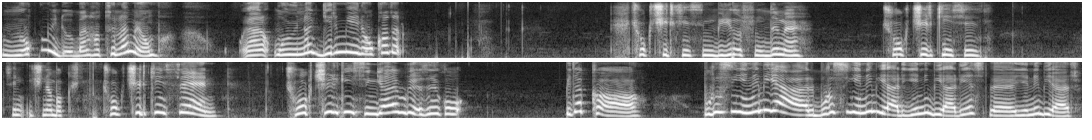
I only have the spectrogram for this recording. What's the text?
Bu yok muydu? Ben hatırlamıyorum. Yani oyuna girmeyeli o kadar çok çirkinsin biliyorsun değil mi? Çok çirkinsin. Senin içine bak. Çok çirkinsin. Çok çirkinsin. Gel buraya. Seni ko Bir dakika. Burası yeni bir yer. Burası yeni bir yer. Yeni bir yer. Yes be. Yeni bir yer.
